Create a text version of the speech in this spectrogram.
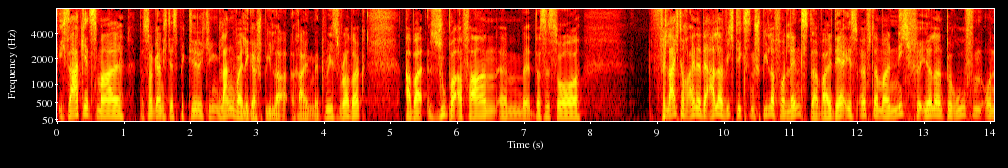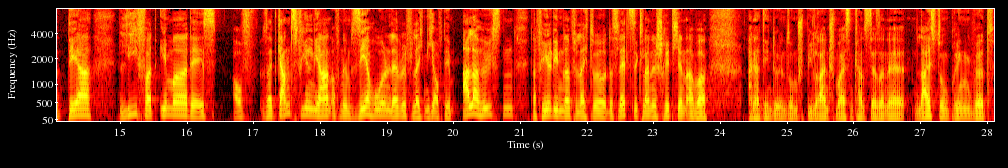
ich sag jetzt mal, das soll gar nicht despektierlich gegen langweiliger Spieler rein mit Reese Ruddock, aber super erfahren. Ähm, das ist so, vielleicht auch einer der allerwichtigsten Spieler von Leinster, weil der ist öfter mal nicht für Irland berufen und der liefert immer, der ist auf, seit ganz vielen Jahren auf einem sehr hohen Level, vielleicht nicht auf dem allerhöchsten, da fehlt ihm dann vielleicht so das letzte kleine Schrittchen, aber einer, den du in so einem Spiel reinschmeißen kannst, der seine Leistung bringen wird.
